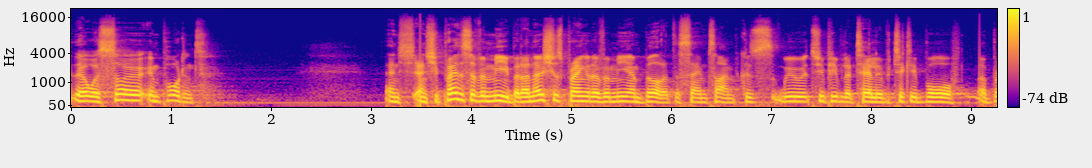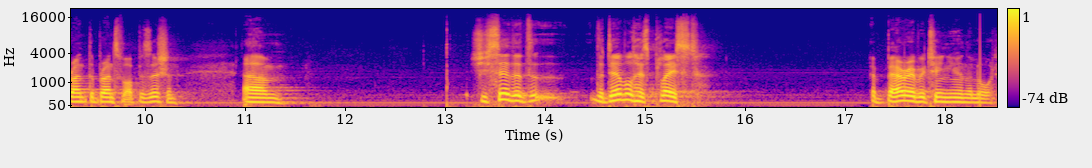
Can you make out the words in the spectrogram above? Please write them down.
that was so important and she, and she prayed this over me, but I know she was praying it over me and Bill at the same time because we were two people at Taylor who particularly bore brunt, the brunt of opposition. Um, she said that the, the devil has placed a barrier between you and the Lord.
